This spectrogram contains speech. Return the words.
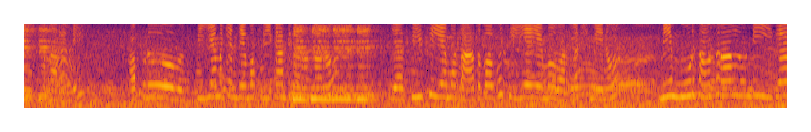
చేస్తున్నారండి అప్పుడు పిఎం కింద ఏమో శ్రీకాంత్ గారు ఉన్నారు. సీసీ ఏమో తాతబాబు సిఏ ఏమో వరలక్ష్మిను. మేము మూడు సంవత్సరాల నుండి ఇదే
